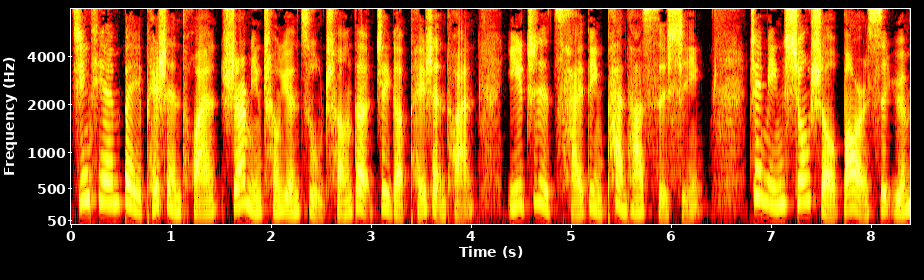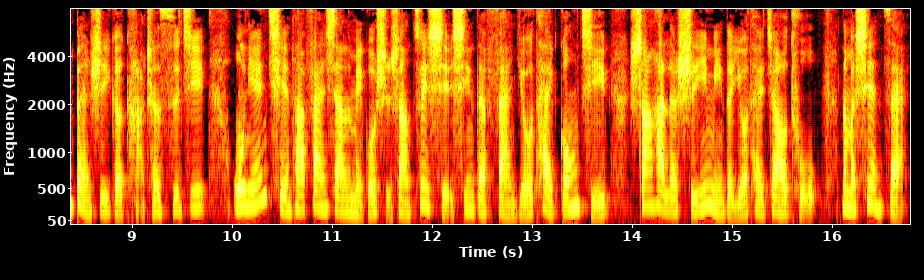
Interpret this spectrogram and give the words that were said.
今天被陪审团十二名成员组成的这个陪审团一致裁定判他死刑。这名凶手保尔斯原本是一个卡车司机，五年前他犯下了美国史上最血腥的反犹太攻击，杀害了十一名的犹太教徒。那么现在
